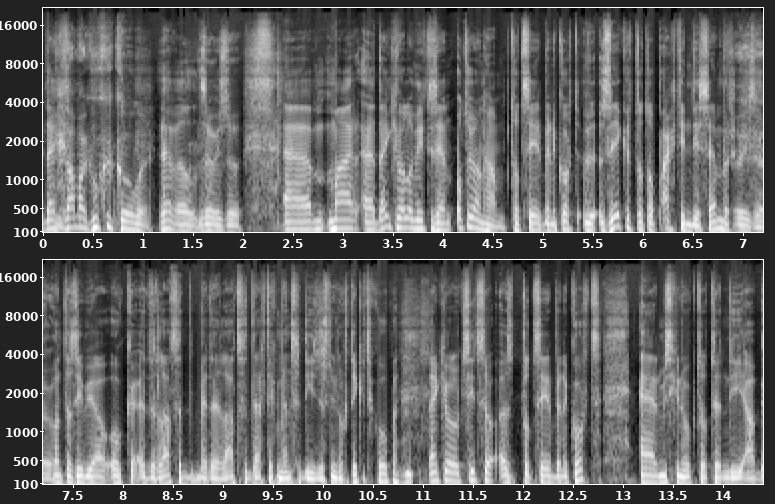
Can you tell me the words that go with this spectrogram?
Dat is allemaal goed gekomen. Jawel, sowieso. Ehm, maar eh, dankjewel om hier te zijn. Otto Jan Ham, tot zeer binnenkort. Zeker tot op 18 december. Sowieso. Want dan zien we jou ook eh, de laatste, bij de laatste 30 mensen die dus nu nog tickets kopen. Dankjewel ook, Sietso. Eh, Tot zeer binnenkort. En misschien ook tot in die AB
